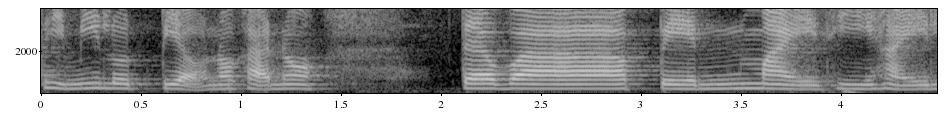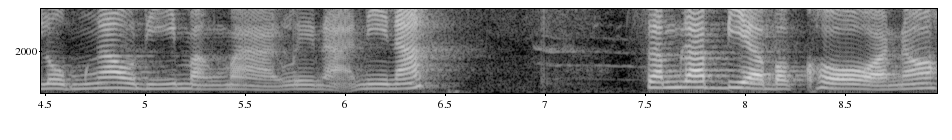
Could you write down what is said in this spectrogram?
ที่มีรสเปรี้ยวเนาะค่ะเนาะแต่ว่าเป็นใหม่ที่ให้ลมเงาดีมาก ๆ เลยนะนี่นะสำหรับเบียร์บกคอเนาะ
